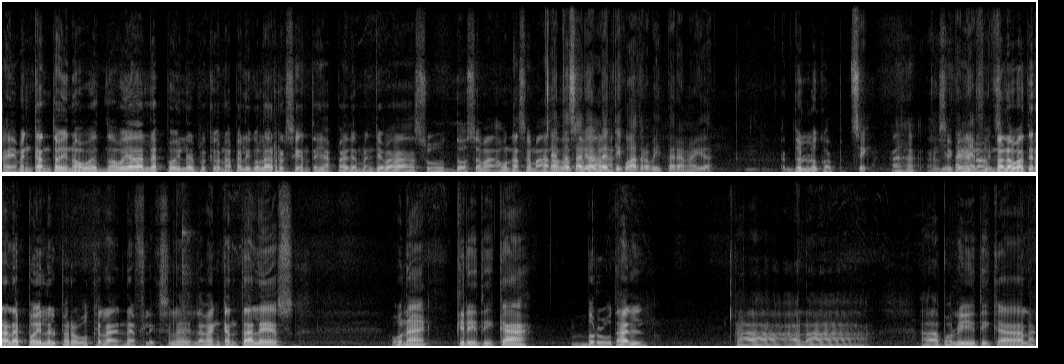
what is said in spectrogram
A mí me encantó y no voy, no voy a darle spoiler porque es una película reciente. Ya Spider-Man lleva sus dos semanas, una semana, Esta dos salió el semanas. 24, víspera de Navidad. Don't Look Up. Sí. Ajá. Así que no, no le voy a tirar el spoiler, pero búsquela en Netflix. Le, le va a encantar. Es una crítica brutal a, a la, a la política, a la,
